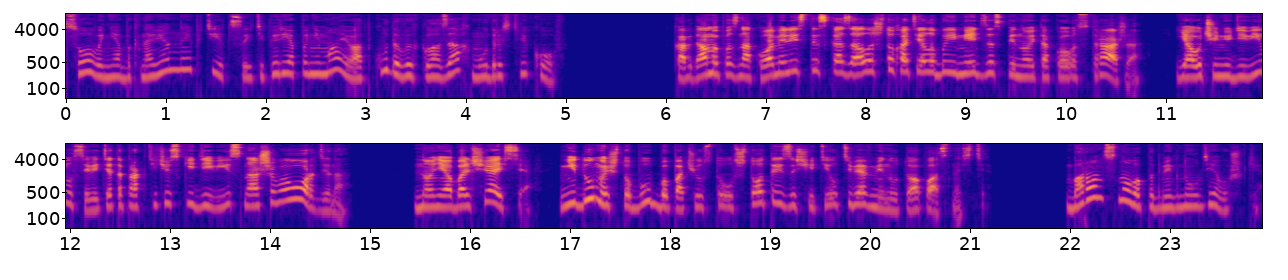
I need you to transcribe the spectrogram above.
«Совы — необыкновенные птицы, и теперь я понимаю, откуда в их глазах мудрость веков». «Когда мы познакомились, ты сказала, что хотела бы иметь за спиной такого стража. Я очень удивился, ведь это практически девиз нашего ордена. Но не обольщайся, не думай, что Бубба почувствовал что-то и защитил тебя в минуту опасности. Барон снова подмигнул девушке.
